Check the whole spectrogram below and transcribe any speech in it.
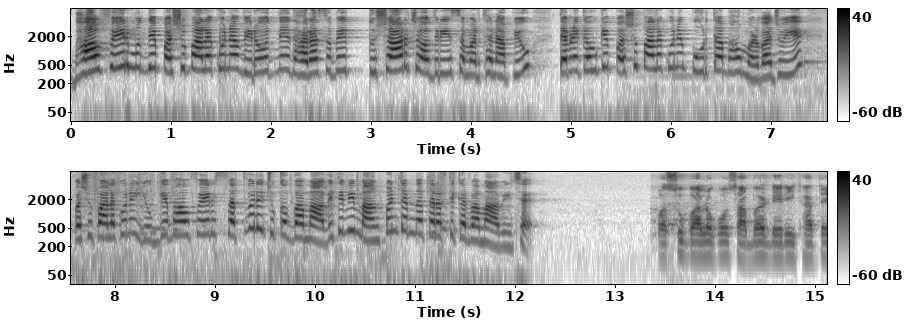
ભાવફેર મુદ્દે પશુપાલકોના વિરોધને ધારાસભ્ય તુષાર ચૌધરીએ સમર્થન આપ્યું. તેમણે કહ્યું કે પશુપાલકોને પૂરતા ભાવ મળવા જોઈએ. પશુપાલકોને યોગ્ય ભાવફેર સત્વરે ચૂકવવામાં આવે તેવી માંગ પણ તેમના તરફથી કરવામાં આવી છે. પશુપાલકો સાબર ડેરી ખાતે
